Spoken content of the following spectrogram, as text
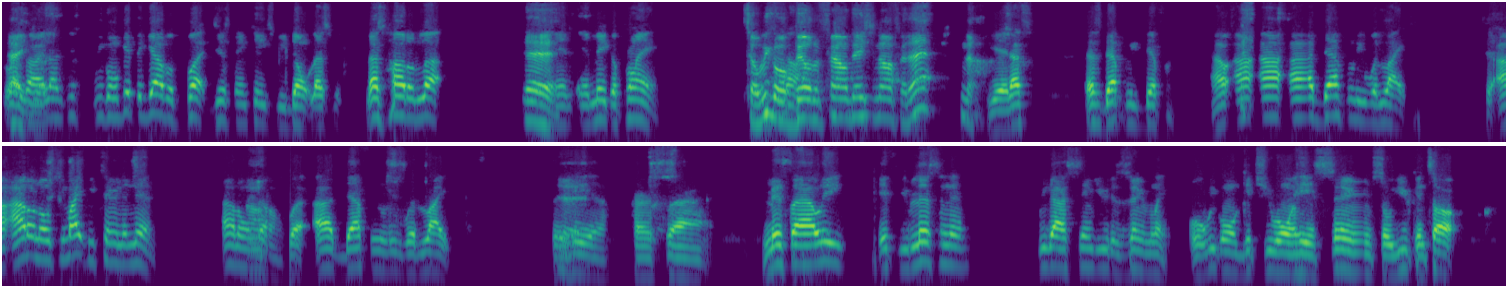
like, all right, let's just, we're gonna get together, but just in case we don't, let's let's huddle up. Yeah. And, and make a plan. So we gonna no. build a foundation off of that? No. Yeah, that's that's definitely different. I I I, I definitely would like. I, I don't know. She might be tuning in. I don't oh. know, but I definitely would like to yeah. hear her side. Miss Ali, if you listening, we gotta send you the Zoom link, or we gonna get you on here soon so you can talk,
